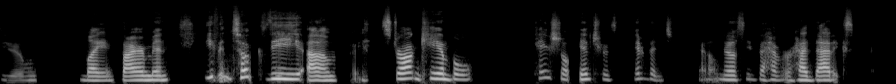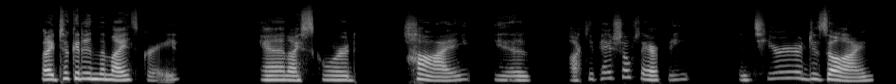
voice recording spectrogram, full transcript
to my environment. Even took the um, Strong Campbell Occasional Interest Inventory. I don't know if you've ever had that experience. But I took it in the ninth grade and I scored high in occupational therapy, interior design,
